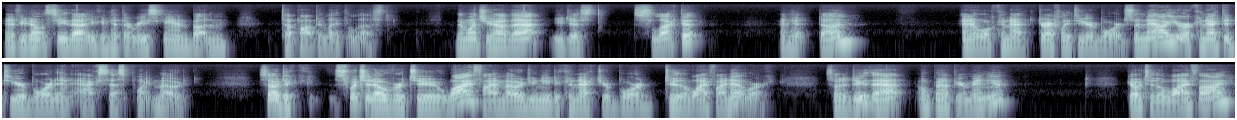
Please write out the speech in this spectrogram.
And if you don't see that, you can hit the rescan button to populate the list. Then once you have that, you just select it and hit done and it will connect directly to your board. So now you are connected to your board in access point mode. So to switch it over to Wi-Fi mode, you need to connect your board to the Wi-Fi network. So to do that, open up your menu, go to the Wi-Fi.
